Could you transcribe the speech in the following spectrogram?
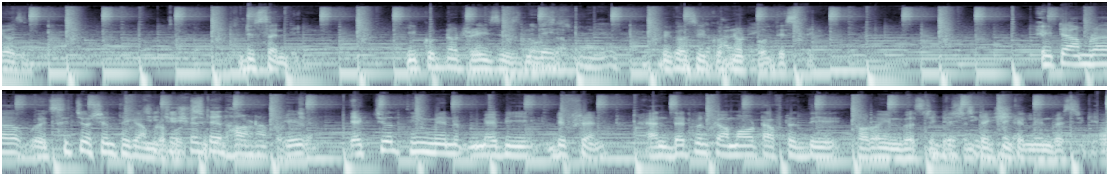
use descending he could not raise his nose because he could not pull this thing এটা আমরা সিচুয়েশন থেকে আমরা ধারণা। Actual thing may may be different and that will come out after the thorough investigation Investigation. Technical investigation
